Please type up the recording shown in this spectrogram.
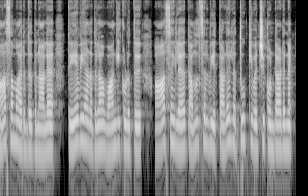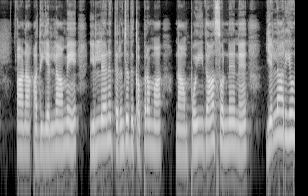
மாசமாக இருந்ததுனால தேவையானதெல்லாம் வாங்கி கொடுத்து ஆசையில் தமிழ் செல்வியை தலையில் தூக்கி வச்சு கொண்டாடினேன். ஆனால் அது எல்லாமே இல்லைன்னு தெரிஞ்சதுக்கப்புறமா நான் பொய் தான் சொன்னேன்னு எல்லாரையும்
